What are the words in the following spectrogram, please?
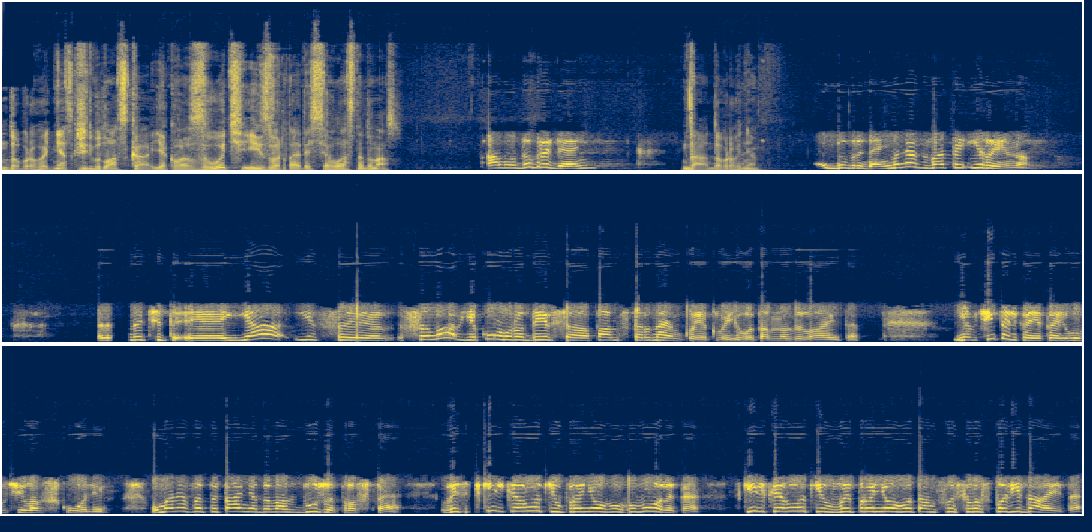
вам доброго дня. Скажіть, будь ласка, як вас звуть, і звертайтеся власне до нас. Алло, добрий день. Да, доброго дня. Добрий день. Мене звати Ірина. Е, Значить, е, я із е, села, в якому родився пан Стерненко, як ви його там називаєте. Я вчителька, яка його вчила в школі. У мене запитання до вас дуже просте. Ви скільки років про нього говорите? Скільки років ви про нього там щось розповідаєте?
